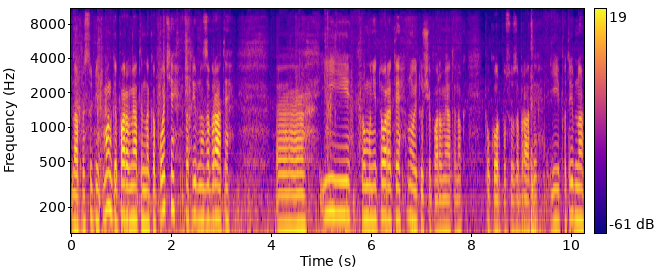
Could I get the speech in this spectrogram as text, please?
Да, присутні туманки, пара вмятин на капоті потрібно забрати. Е, і промоніторити, ну і тут ще пару вмятинок по корпусу забрати. І потрібно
